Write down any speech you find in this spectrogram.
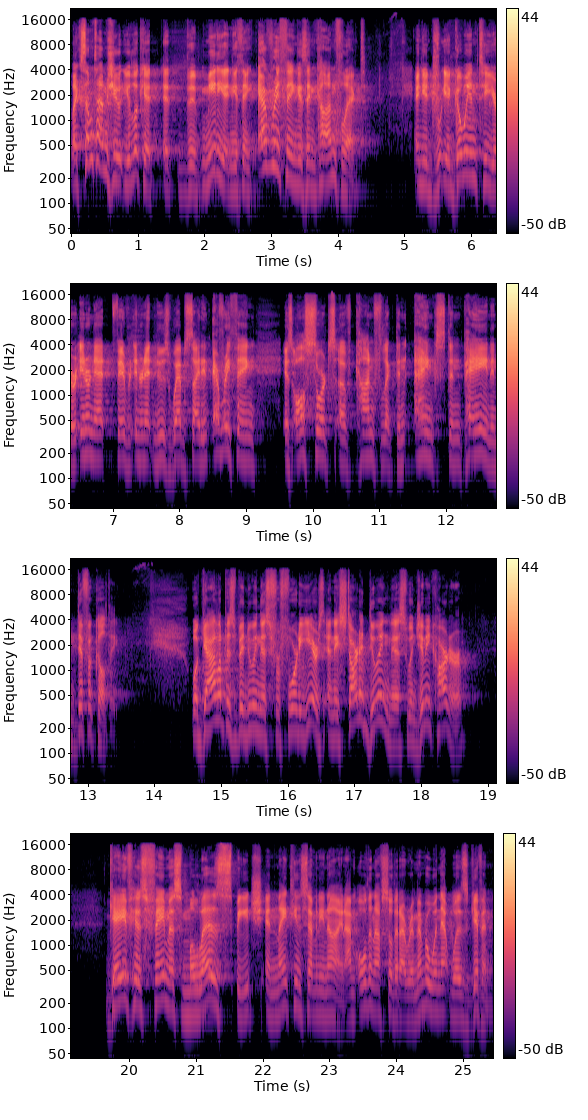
Like sometimes you, you look at, at the media and you think everything is in conflict. And you, you go into your internet, favorite internet news website, and everything is all sorts of conflict and angst and pain and difficulty. Well, Gallup has been doing this for 40 years, and they started doing this when Jimmy Carter gave his famous malaise speech in 1979. I'm old enough so that I remember when that was given.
